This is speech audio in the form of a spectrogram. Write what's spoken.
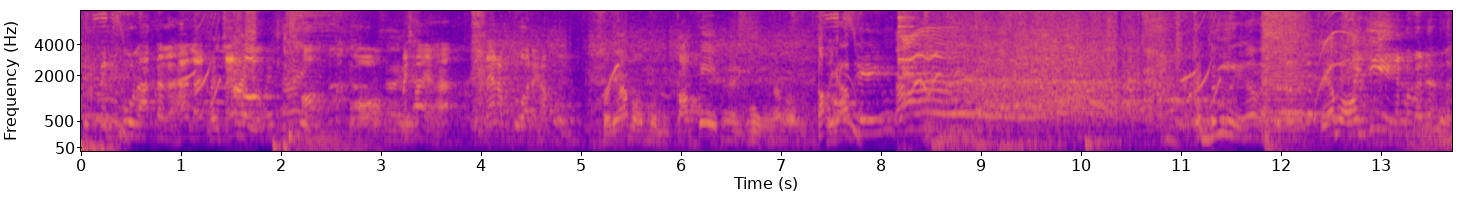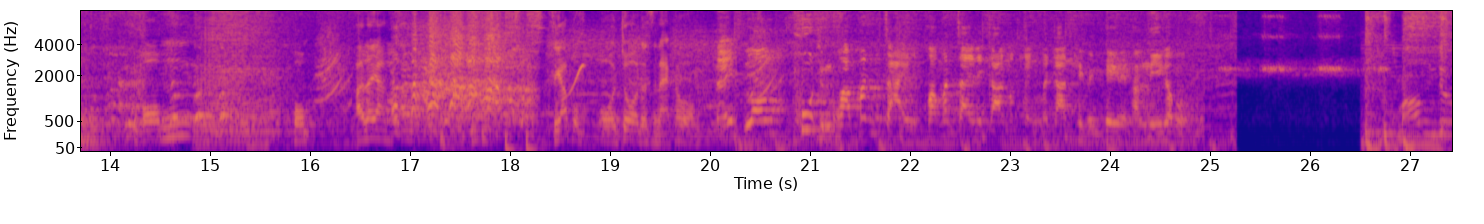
คุณเป็นคู่รักกันเหรอฮะแล้วไม่ใช่ไม่ใช่อ๋ออ๋อไม่ใช่เหรอฮะแนะนำตัวหน่อยครับผมสวัสดีครับผม ผมกอฟฟี่เพลินพุงครับผมสวัสดีครับขยี้ครับผมสวัสดีครับผม ไปยี่กันทำไมเนี่ยผม ผมอะไรยังครับ สวัสดีครับผมโอโจเดอะสแน็คครับผม ไหนลองพูดถึงความมั่นใจ ความมั่นใจในการมาแข่งในการแข่งเพลงในครั้งนี้ครับผม มองดู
